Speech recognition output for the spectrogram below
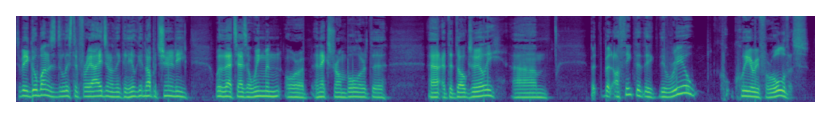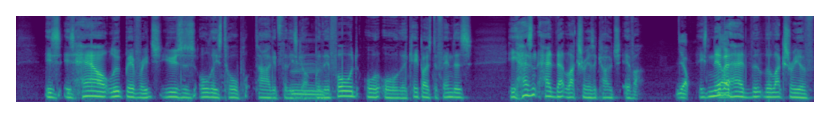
to be a good one as a delisted free agent. I think that he'll get an opportunity, whether that's as a wingman or a, an extra on baller at the uh, at the Dogs early. Um, but but I think that the the real qu- query for all of us is is how Luke Beveridge uses all these tall p- targets that he's got, whether they're forward or or the key post defenders. He hasn't had that luxury as a coach ever. Yep. He's never No. had the, the luxury of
